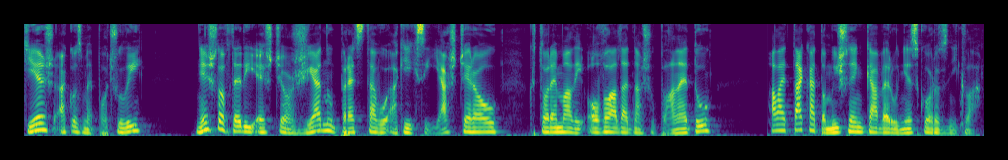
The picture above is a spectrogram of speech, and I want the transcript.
Tiež, ako sme počuli, nešlo vtedy ešte o žiadnu predstavu akýchsi jašterov, ktoré mali ovládať našu planetu, ale takáto myšlienka veru neskôr vznikla.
